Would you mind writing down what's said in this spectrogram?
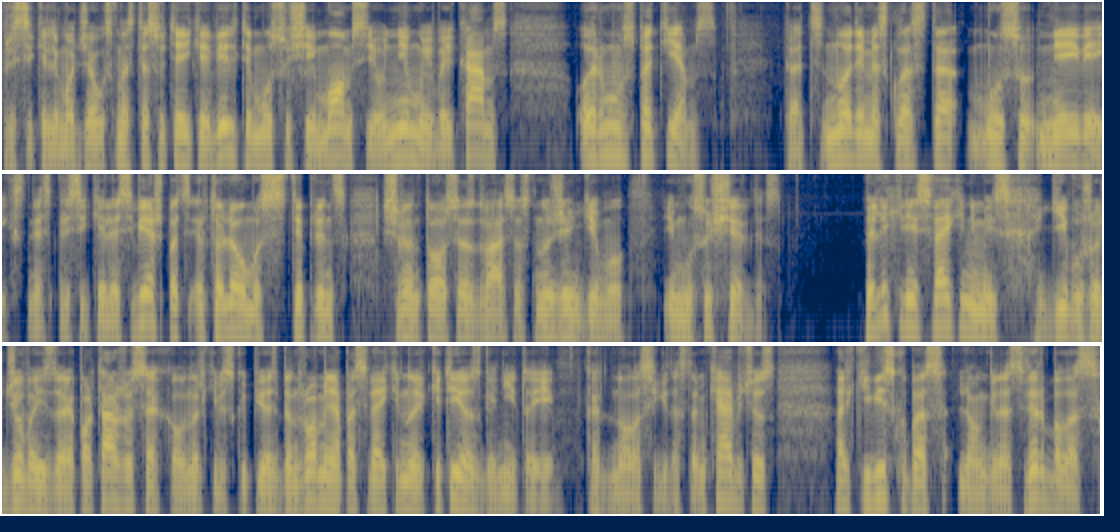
Prisikėlimo džiaugsmas te suteikia viltį mūsų šeimoms, jaunimui, vaikams, o ir mums patiems, kad nuodėmės klasta mūsų neįveiks, nes prisikėlęs viešpats ir toliau mus stiprins šventosios dvasios nužengimu į mūsų širdis. Velykiniais sveikinimais gyvų žodžių vaizdo reportažuose Kauno arkiviskupijos bendruomenę pasveikino ir kiti jos ganytojai - kardinolas Sigitas Tamkevičius, arkivyskupas Lionginas Virbalas,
